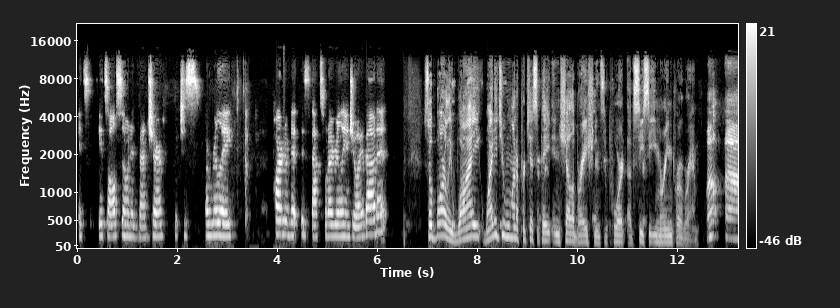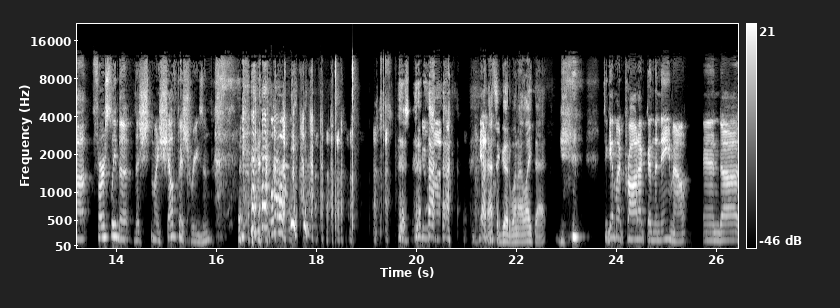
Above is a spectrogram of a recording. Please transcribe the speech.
it's it's also an adventure, which is a really part of it is that's what I really enjoy about it. So Barley, why why did you want to participate in Shellabration in support of CCE Marine Program? Well, uh, firstly, the the sh- my shellfish reason. to, uh, That's a good one. I like that. to get my product and the name out, and uh,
